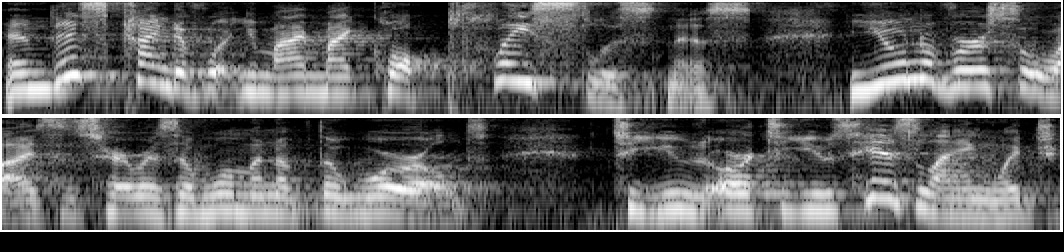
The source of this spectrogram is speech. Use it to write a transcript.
And this kind of what you might, call placelessness universalizes her as a woman of the world, to use, or to use his language,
